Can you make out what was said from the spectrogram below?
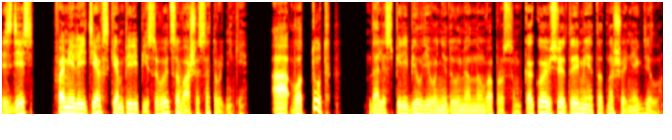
Здесь фамилии тех, с кем переписываются ваши сотрудники. А вот тут...» Далес перебил его недоуменным вопросом. «Какое все это имеет отношение к делу?»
